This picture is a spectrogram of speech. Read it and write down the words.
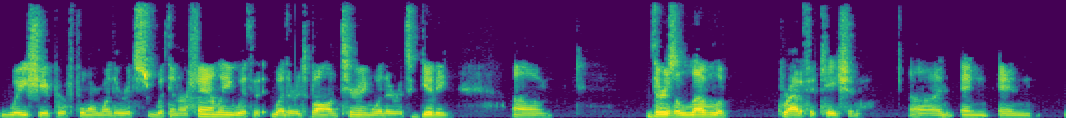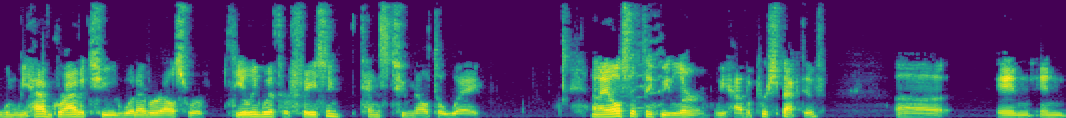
way, shape, or form, whether it's within our family, with whether it's volunteering, whether it's giving, um, there's a level of gratification, uh, and and and when we have gratitude, whatever else we're dealing with or facing tends to melt away. And I also think we learn. We have a perspective, uh, and and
